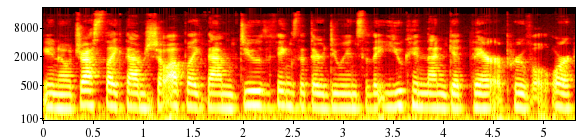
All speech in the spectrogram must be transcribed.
you know, dress like them, show up like them, do the things that they're doing so that you can then get their approval. Or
